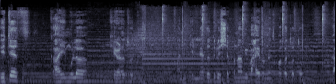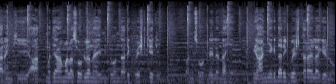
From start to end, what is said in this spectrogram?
इथेच काही मुलं खेळत होती आणि किल्ल्याचं दृश्य पण आम्ही बाहेरूनच बघत होतो. कारण की आतमध्ये आम्हाला सोडलं नाही मी दोनदा रिक्वेस्ट केली पण सोडलेलं नाही. मी आणि एकदा रिक्वेस्ट करायला गेलो.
